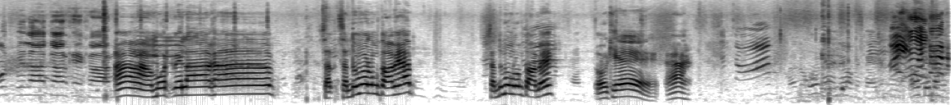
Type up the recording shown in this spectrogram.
หมดเวลาการแข่งขันอ่า หมดเวลาครับสนสันตุมงลงต่อไหมครับ สันตุมงลงต่อไหมโอเค อะเ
